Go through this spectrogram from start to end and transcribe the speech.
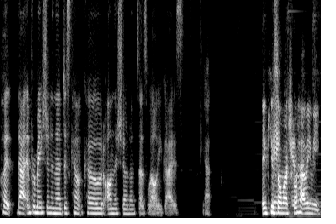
put that information in the discount code on the show notes as well, you guys. Yeah. Thank you Thank so much you. for having me.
